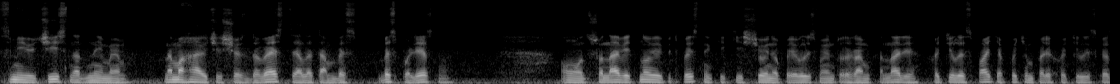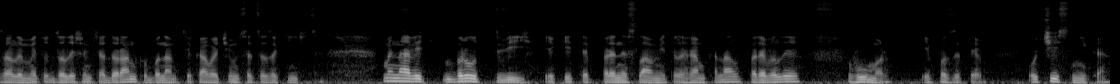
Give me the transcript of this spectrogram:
сміючись над ними, намагаючись щось довести, але там без, безполезно. От, що навіть нові підписники, які щойно з'явилися в моєму телеграм-каналі, хотіли спати, а потім перехотіли. Сказали, ми тут залишимося до ранку, бо нам цікаво, чим все це закінчиться. Ми навіть бруд твій, який ти перенесла в мій телеграм-канал, перевели в гумор і в позитив. Учись, Ніка.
